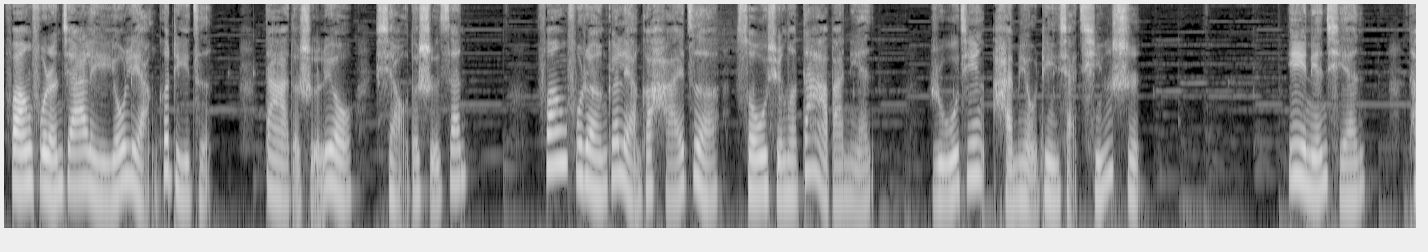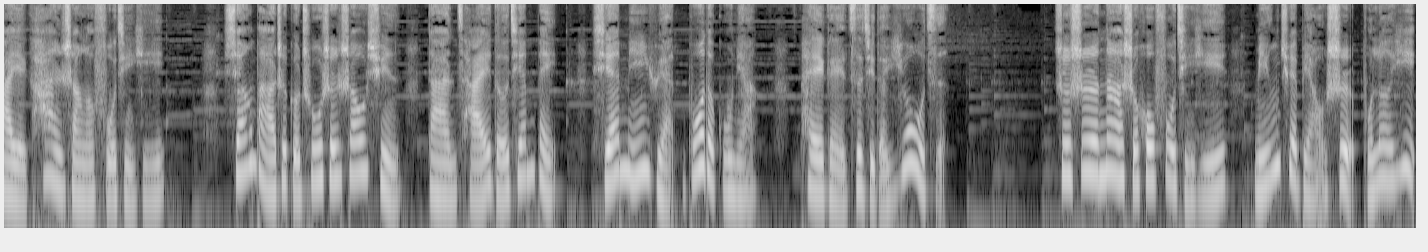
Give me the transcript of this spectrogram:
方夫人家里有两个嫡子，大的十六，小的十三。方夫人给两个孩子搜寻了大半年，如今还没有定下亲事。一年前，她也看上了傅锦仪，想把这个出身稍逊但才德兼备、贤名远播的姑娘配给自己的幼子。只是那时候，傅锦仪明确表示不乐意。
